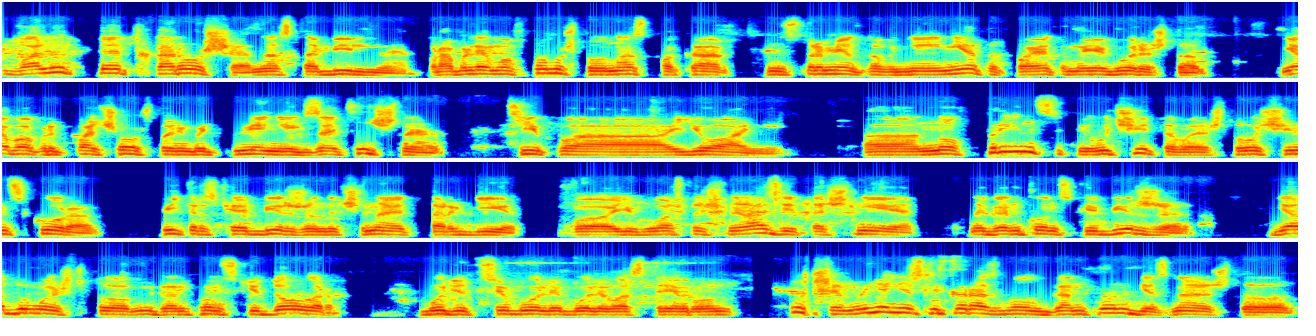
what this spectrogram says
валюта это хорошая, она стабильная. Проблема в том, что у нас пока инструментов в ней нет, поэтому я говорю, что я бы предпочел что-нибудь менее экзотичное, типа юаней. А, но, в принципе, учитывая, что очень скоро питерская биржа начинает торги в Юго-Восточной Азии, точнее, на гонконгской бирже, я думаю, что гонконгский доллар будет все более и более востребован. Слушай, ну я несколько раз был в Гонконге, знаю, что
